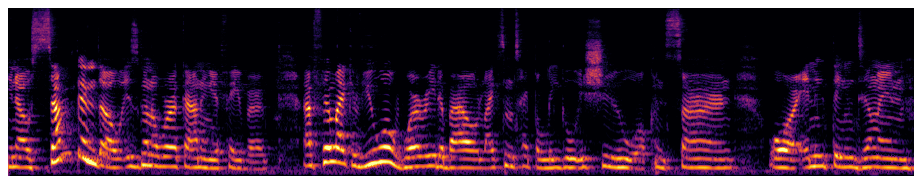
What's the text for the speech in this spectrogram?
You know, something though is going to work out in your favor. I feel like if you were worried about like some type of legal issue or concern or anything dealing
